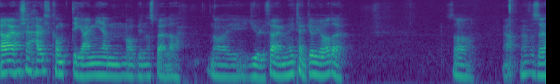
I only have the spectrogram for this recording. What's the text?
Ja, jeg har ikke helt kommet i gang igjen med å begynne å spille nå i juleferien, men jeg tenker å gjøre det. Så ja, vi får se.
